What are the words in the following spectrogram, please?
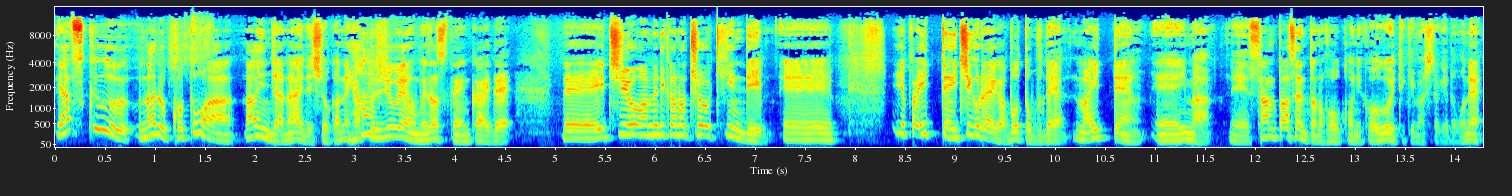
安くなることはないんじゃないでしょうかね。110円を目指す展開で。はいで、一応アメリカの長期金利、えー、やっぱり1.1ぐらいがボトムで、まあ1点、えー、今、えー、3%の方向にこう動いてきましたけどもね、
